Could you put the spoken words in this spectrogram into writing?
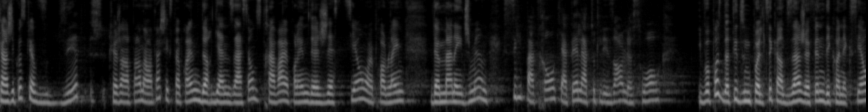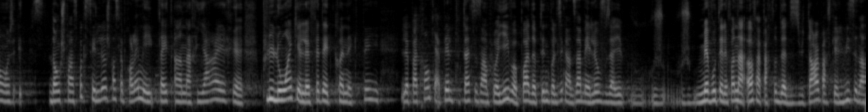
Quand j'écoute ce que vous dites, ce que j'entends davantage, c'est que c'est un problème d'organisation du travail, un problème de gestion, un problème de management. Si le patron qui appelle à toutes les heures le soir, il va pas se doter d'une politique en disant je fais une déconnexion. Donc je pense pas que c'est là. Je pense que le problème est peut-être en arrière, euh, plus loin que le fait d'être connecté. Le patron qui appelle tout le temps ses employés, il va pas adopter une politique en disant ben là vous avez, je, mets vos téléphones à off à partir de 18 heures parce que lui c'est dans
